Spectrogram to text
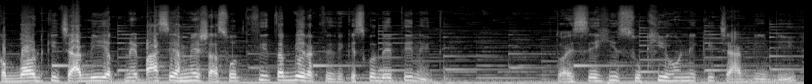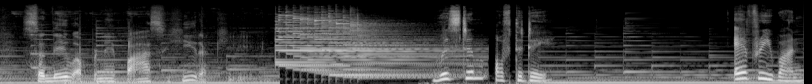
कपबोर्ड की चाबी अपने पास ही हमेशा सोती थी, तब भी रखती थी, किसको देती नहीं थी। तो ऐसे ही सुखी होने की चाबी भी सदैव अपने पास ही रखिए। Wisdom of the day everyone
